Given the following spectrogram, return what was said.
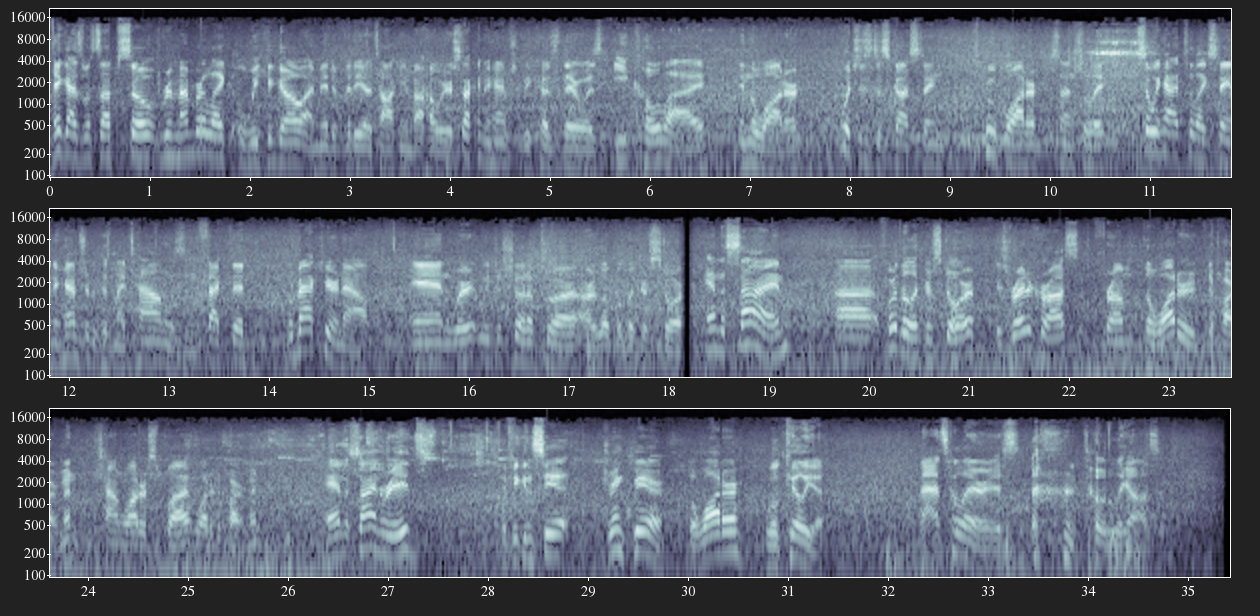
Hey guys, what's up? So remember like a week ago I made a video talking about how we were stuck in New Hampshire because there was E. coli in the water, which is disgusting. It's poop water, essentially. So we had to like stay in New Hampshire because my town was infected. We're back here now and we're, we just showed up to our, our local liquor store. And the sign uh, for the liquor store is right across from the water department, town water supply, water department. And the sign reads, if you can see it, drink beer. The water will kill you. That's hilarious. totally awesome.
